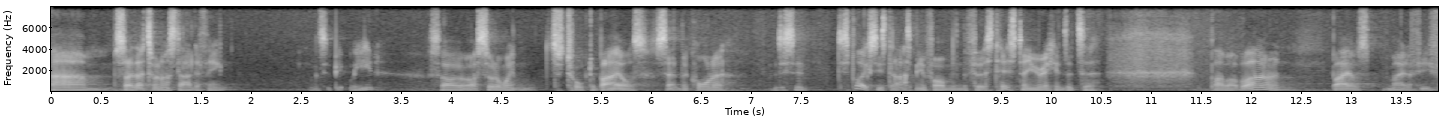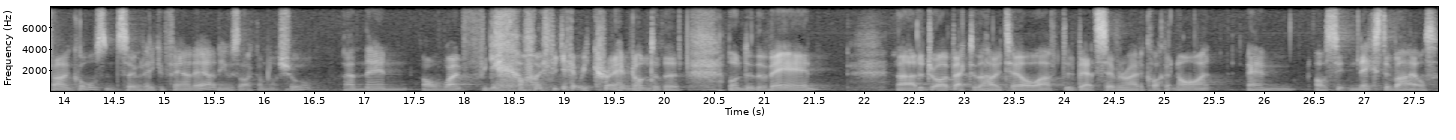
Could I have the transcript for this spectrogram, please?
Um, so that's when I started to think it's a bit weird. So I sort of went to talk to Bales, sat in the corner, and just said, "This bloke's just asked me if I'm in the first test team. He reckons it's a blah blah blah." And Bales made a few phone calls and see what he could find out, and he was like, "I'm not sure." And then I won't forget. I won't forget. We crammed onto the onto the van uh, to drive back to the hotel after about seven or eight o'clock at night, and I was sitting next to Bales,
